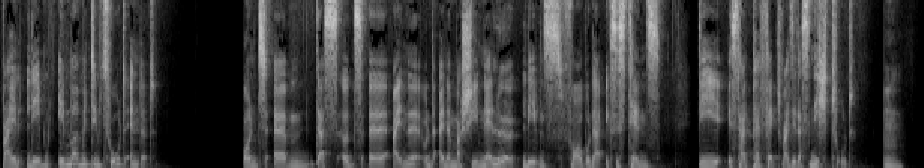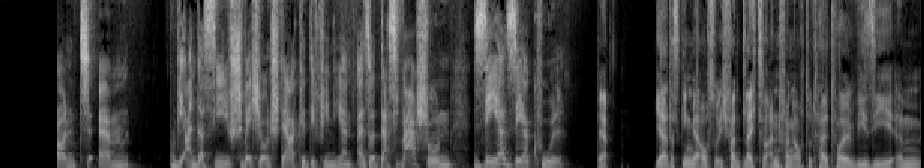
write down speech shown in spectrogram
weil Leben immer mit dem Tod endet. Und ähm, das und äh, eine und eine maschinelle Lebensform oder Existenz, die ist halt perfekt, weil sie das nicht tut. Mhm. Und ähm, wie anders sie Schwäche und Stärke definieren. Also das war schon sehr, sehr cool. Ja. Ja, das ging mir auch so. Ich fand gleich zu Anfang auch total toll, wie sie ähm,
